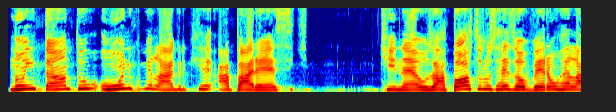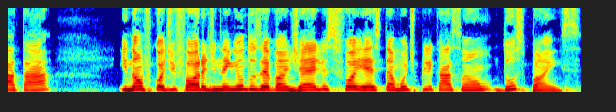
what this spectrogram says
No entanto, o único milagre que aparece, que, que né, os apóstolos resolveram relatar e não ficou de fora de nenhum dos evangelhos, foi esse da multiplicação dos pães.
